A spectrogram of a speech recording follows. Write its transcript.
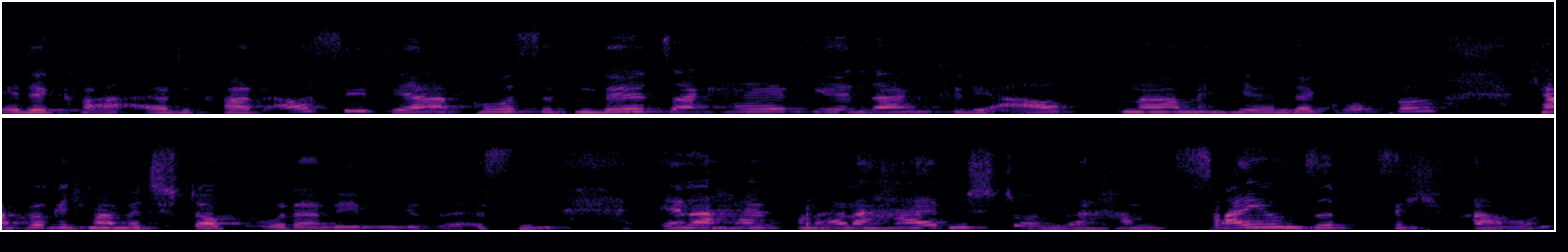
adäquat, adäquat aussieht, ja, postet ein Bild, sagt, hey, vielen Dank für die Aufnahme hier in der Gruppe. Ich habe wirklich mal mit Stopp oder neben gesessen. Innerhalb von einer halben Stunde haben 72 Frauen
